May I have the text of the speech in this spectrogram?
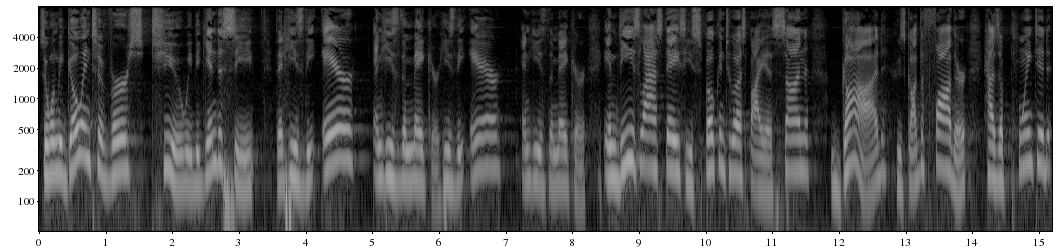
So when we go into verse 2, we begin to see that he's the heir and he's the maker. He's the heir and he's the maker. In these last days, he's spoken to us by his son. God, who's God the Father, has appointed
